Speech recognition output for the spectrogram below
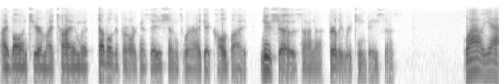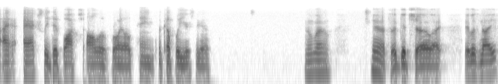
I volunteer my time with several different organizations where I get called by new shows on a fairly routine basis. Wow, yeah, I I actually did watch all of Royal Pains a couple of years ago. Oh wow, yeah, it's a good show. I it was nice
